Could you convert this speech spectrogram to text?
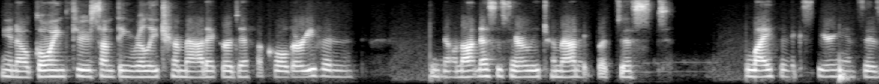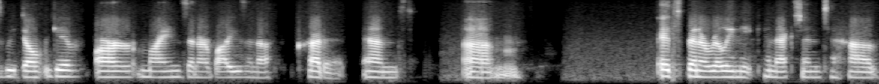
you know, going through something really traumatic or difficult or even you know, not necessarily traumatic but just life experiences, we don't give our minds and our bodies enough credit. And um it's been a really neat connection to have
